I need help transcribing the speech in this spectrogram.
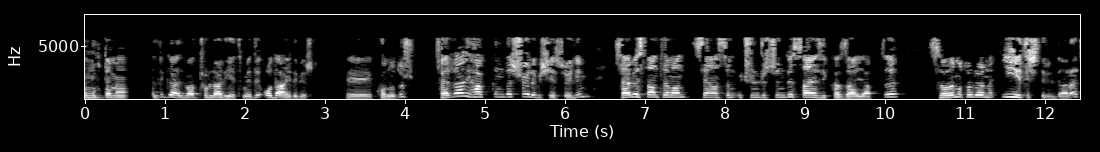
muhtemeldi. Galiba turlar yetmedi. O da ayrı bir e, konudur. Ferrari hakkında şöyle bir şey söyleyeyim. Serbest antrenman seansının üçüncüsünde Sainz kaza yaptı. Sıralama turlarına iyi yetiştirildi araç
